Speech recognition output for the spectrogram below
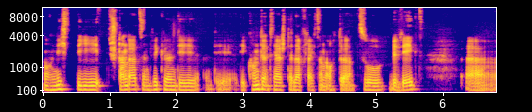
noch nicht die Standards entwickeln, die die, die Content-Hersteller vielleicht dann auch dazu bewegt, äh,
